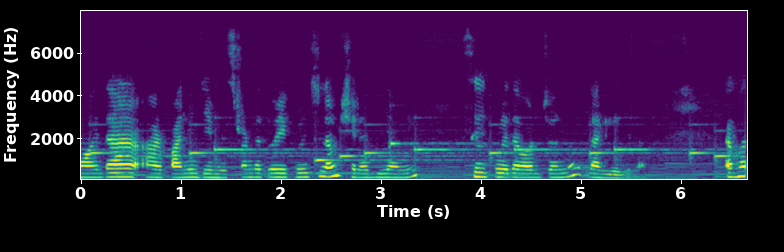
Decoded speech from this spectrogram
ময়দা আর পানি যে মিশ্রণটা তৈরি করেছিলাম, সেটা দিয়ে আমি সিল করে দেওয়ার জন্য লাগিয়ে দিলাম। এখন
